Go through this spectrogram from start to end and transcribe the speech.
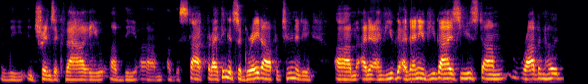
the intrinsic value of the um, of the stock. But I think it's a great opportunity. Um, have you have any of you guys used um, Robinhood?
